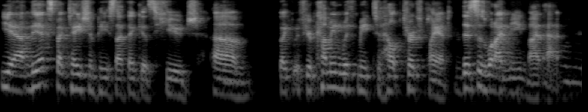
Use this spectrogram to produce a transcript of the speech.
Yeah, the expectation piece I think is huge. Um, like if you're coming with me to help church plant, this is what I mean by that. Mhm.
